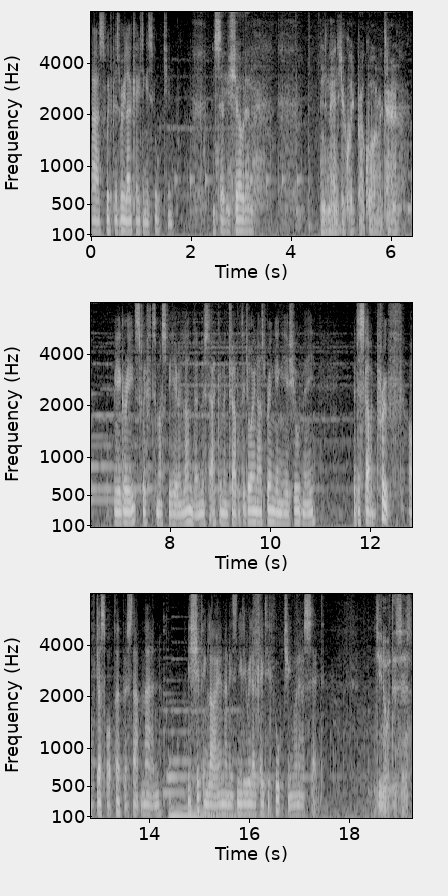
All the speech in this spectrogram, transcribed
how Swift was relocating his fortune. And so you showed him and demanded your quid pro quo in return. We agreed Swift must be here in London. Mr. Ackerman travelled to join us, bringing, he assured me, the discovered proof of just what purpose that man, his shipping line, and his newly relocated fortune were now set. Do you know what this is?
